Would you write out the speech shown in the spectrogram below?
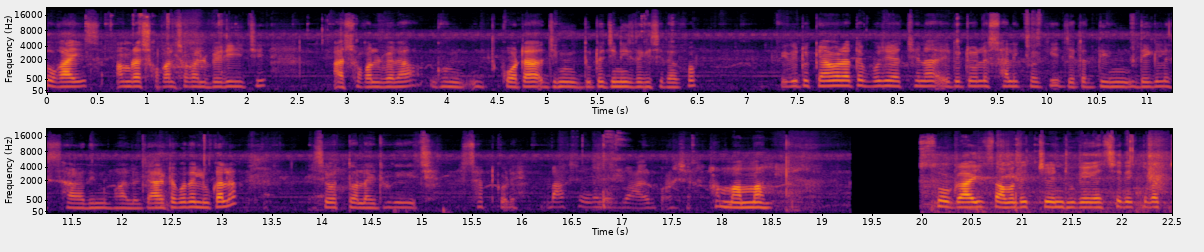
সো গাইস আমরা সকাল সকাল বেরিয়েছি আর সকালবেলা ঘুম কটা জিনিস দুটো জিনিস দেখেছি দেখো। এই দুটো ক্যামেরাতে বোঝা যাচ্ছে না এই দুটো হলো শালিক পাখি যেটা দিন দেখলে সারাদিন ভালো যায়। আরেকটা কোথায় লুকালো? সে ওর তলায় ঢুকে গেছে সাট করে। মাম্মা সো গাইস আমাদের ট্রেন ঢুকে গেছে দেখতে পাচ্ছ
